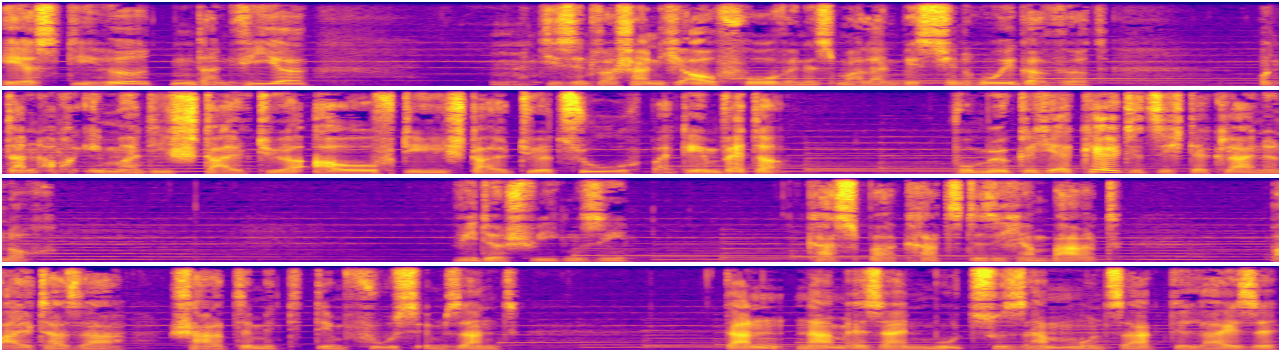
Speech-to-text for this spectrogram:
Erst die Hirten, dann wir. Die sind wahrscheinlich auch froh, wenn es mal ein bisschen ruhiger wird. Und dann auch immer die Stalltür auf, die Stalltür zu, bei dem Wetter. Womöglich erkältet sich der Kleine noch. Wieder schwiegen sie. Kaspar kratzte sich am Bart. Balthasar scharrte mit dem Fuß im Sand. Dann nahm er seinen Mut zusammen und sagte leise,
